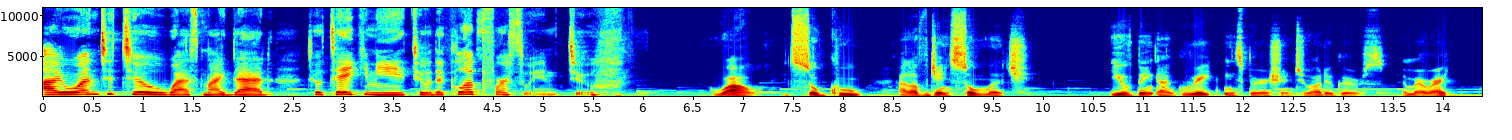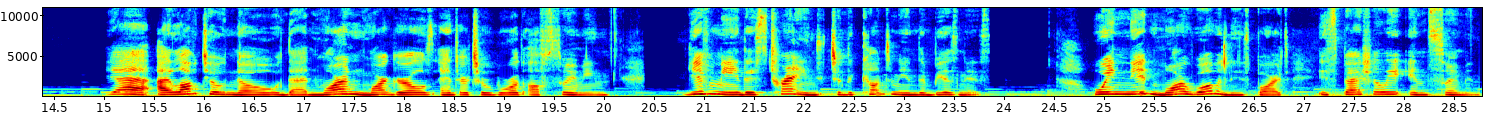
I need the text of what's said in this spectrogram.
I wanted to ask my dad to take me to the club for swim too. Wow, it's so cool. I love Jane so much. You've been a great inspiration to other girls. Am I right? Yeah, I love to know that more and more girls enter the world of swimming. Give me the strength to continue in the business. We need more women in sport, especially in swimming.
